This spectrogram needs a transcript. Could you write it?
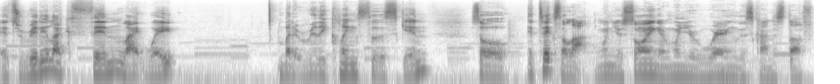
It's really like thin, lightweight, but it really clings to the skin. So it takes a lot when you're sewing and when you're wearing this kind of stuff.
